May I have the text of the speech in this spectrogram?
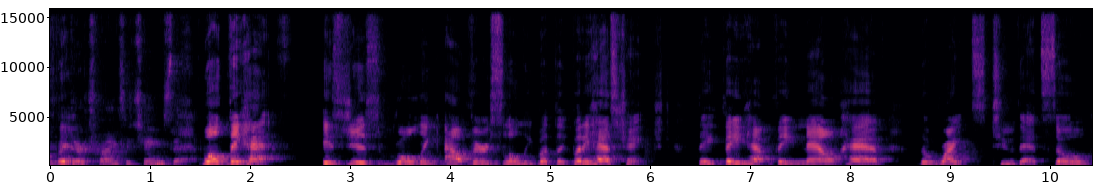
but them they're trying to change that. well, they have. It's just rolling out very slowly, but the, but it has changed. They they have they now have the rights to that. So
